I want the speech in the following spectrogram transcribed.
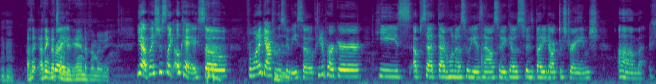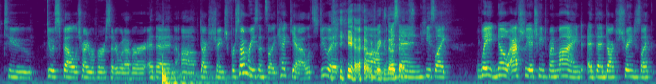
Mhm. I think I think that's gonna be the end of the movie. Yeah, but it's just like okay, so from what I got from this Hmm. movie, so Peter Parker, he's upset that everyone knows who he is now, so he goes to his buddy Doctor Strange, um, to do a spell to try to reverse it or whatever, and then um, Doctor Strange, for some reason's like, heck yeah, let's do it. yeah, which Um, makes no and sense. then he's like, wait, no, actually, I changed my mind. And then Doctor Strange is like,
